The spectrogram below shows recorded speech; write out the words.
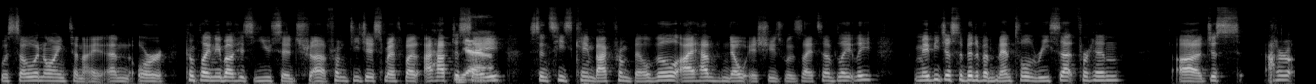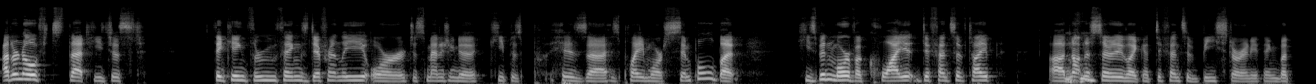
was so annoying tonight," and or complaining about his usage uh, from DJ Smith. But I have to Yeah. say, since he's came back from Belleville, I have no issues with Zaitsev lately. Maybe just a bit of a mental reset for him. Uh, just I don't I don't know if it's that he's just thinking through things differently or just managing to keep his his uh, his play more simple, but he's been more of a quiet defensive type. Uh, not Mhm. necessarily like a defensive beast or anything, but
